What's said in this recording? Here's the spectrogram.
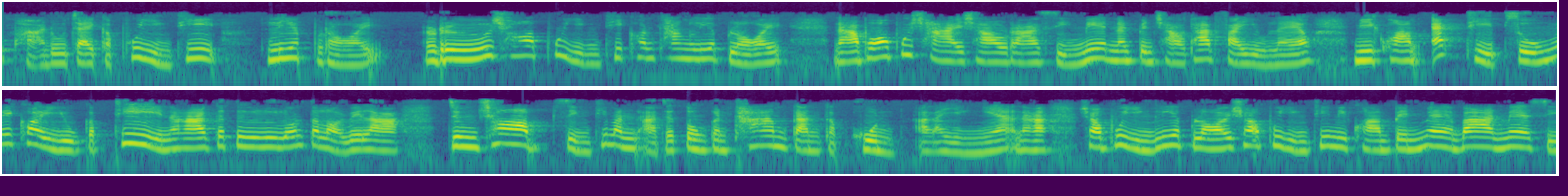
บหาดูใจกับผู้หญิงที่เรียบร้อย หรือชอบผู้หญิงที่ค่อนข้างเรียบร้อยนะคะเพราะว่าผู้ชายชาวราศีเมษนั้นเป็นชาวธาตุไฟอยู่แล้ว มีความแอคทีฟสูงไม่ค่อยอยู่กับที่นะคะ กระตือรือร้นตลอดเวลา จึงชอบสิ่งที่มันอาจจะตรงกันข้ามกันกับคุณอะไรอย่างเงี้ยนะคะ ชอบผู้หญิงเรียบร้อย ชอบผู้หญิงที่มีความเป็นแม่บ้านแม่สี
